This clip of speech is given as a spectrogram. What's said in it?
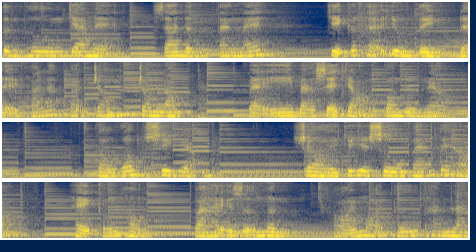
tình thương cha mẹ, gia đình tan nát, chỉ có thể dùng tiền để khóa lấp khoảng trống trong lòng vậy bạn sẽ chọn con đường nào? Cầu gốc suy gẫm. Rồi chúa giêsu phán với họ, hãy cẩn thận và hãy giữ mình khỏi mọi thứ tham lam,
